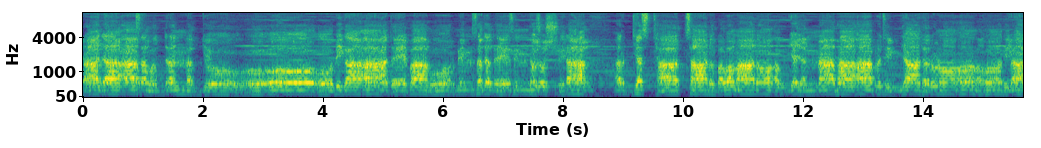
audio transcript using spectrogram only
राजा समुद्रम् नद्यो विगाते पामूर्मिम् सजते सिन्धुशुश्रितः अध्यस्थात्सानुपवमानो अव्ययन्नाभाः पृथिव्याधरुणो महो दिवः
